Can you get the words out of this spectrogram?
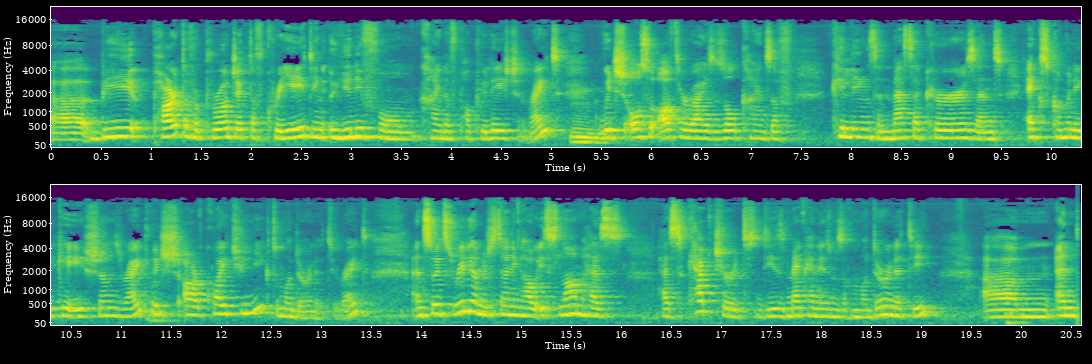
uh, be part of a project of creating a uniform kind of population, right? Mm-hmm. Which also authorizes all kinds of killings and massacres and excommunications, right, which are quite unique to modernity, right? And so it's really understanding how Islam has has captured these mechanisms of modernity um, and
